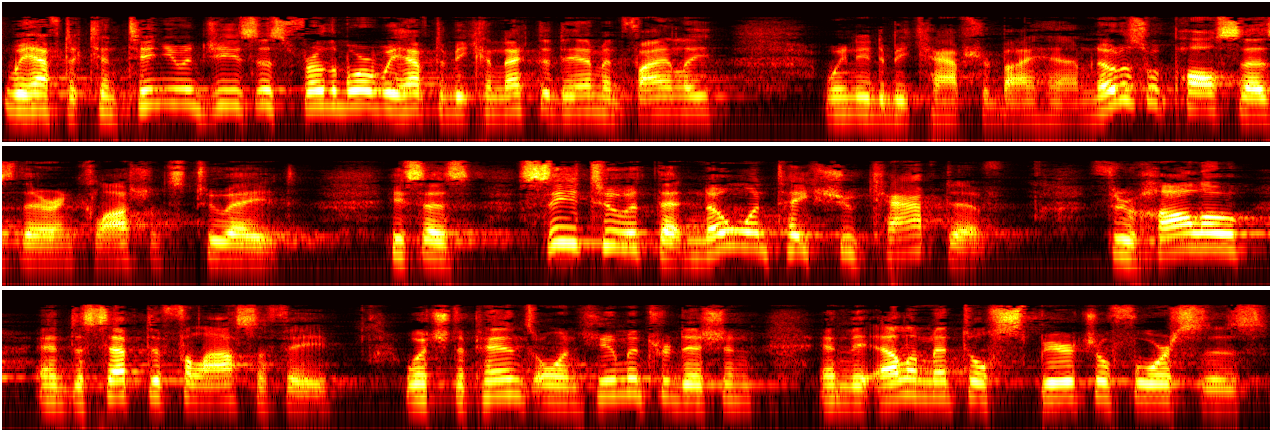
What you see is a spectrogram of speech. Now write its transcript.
we have to continue in Jesus. Furthermore, we have to be connected to Him. And finally, we need to be captured by Him. Notice what Paul says there in Colossians 2 8. He says, See to it that no one takes you captive through hollow and deceptive philosophy, which depends on human tradition and the elemental spiritual forces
